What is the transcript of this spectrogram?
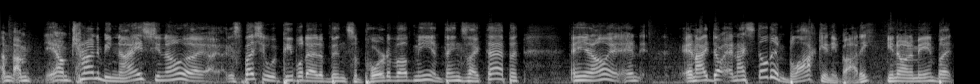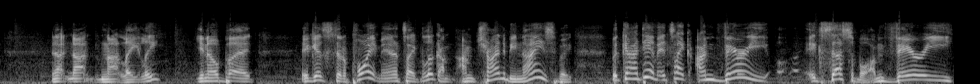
I'm, I'm, I'm trying to be nice, you know, especially with people that have been supportive of me and things like that. But, and you know, and and I don't, and I still didn't block anybody. You know what I mean? But not, not, not lately. You know, but it gets to the point, man. It's like, look, I'm, I'm trying to be nice, but, but goddamn, it's like I'm very accessible. I'm very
